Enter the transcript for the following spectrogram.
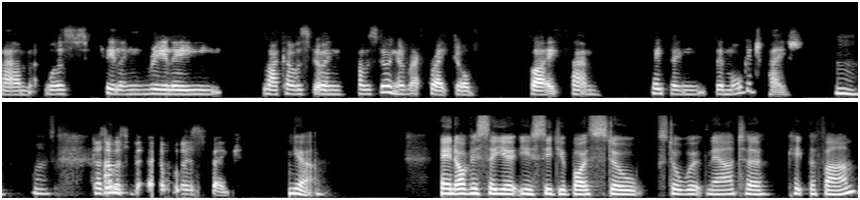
um, was feeling really like I was doing I was doing a great job by um, keeping the mortgage paid because mm, nice. it um, was it was big. Yeah, and obviously you you said you both still still work now to keep the farm.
